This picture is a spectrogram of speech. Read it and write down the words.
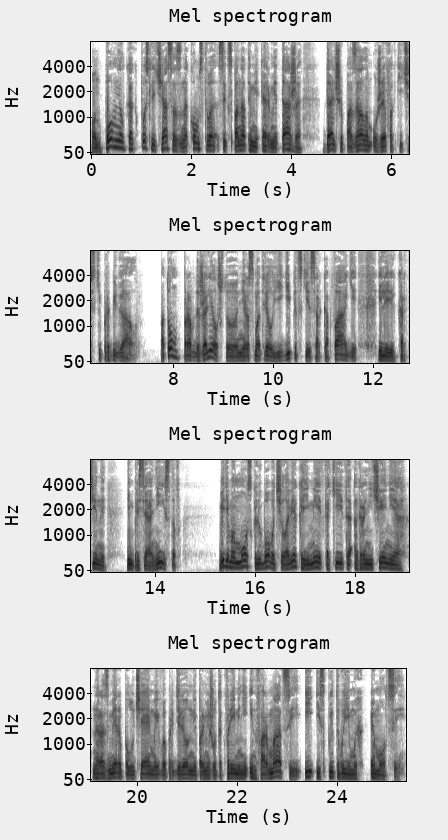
Он помнил, как после часа знакомства с экспонатами Эрмитажа дальше по залам уже фактически пробегал. Потом, правда, жалел, что не рассмотрел египетские саркофаги или картины импрессионистов, Видимо, мозг любого человека имеет какие-то ограничения на размеры получаемой в определенный промежуток времени информации и испытываемых эмоций.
